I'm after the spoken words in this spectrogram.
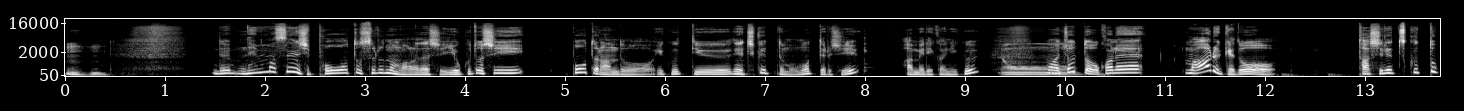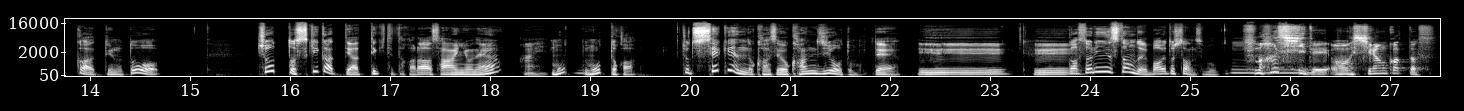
うんで、年末年始ポートするのもあれだし、翌年、ポートランド行くっていうね、チケットも持ってるし、アメリカに行く。うん。まあちょっとお金、まああるけど、足しで作っとくかっていうのと、ちょっと好き勝手やってきてたから、3、4年はい。も、もっとか。ちょっと世間の風を感じようと思って、へえ。ガソリンスタンドでバイトしたんですよ、僕。マジで？あ、知らんかったっす。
